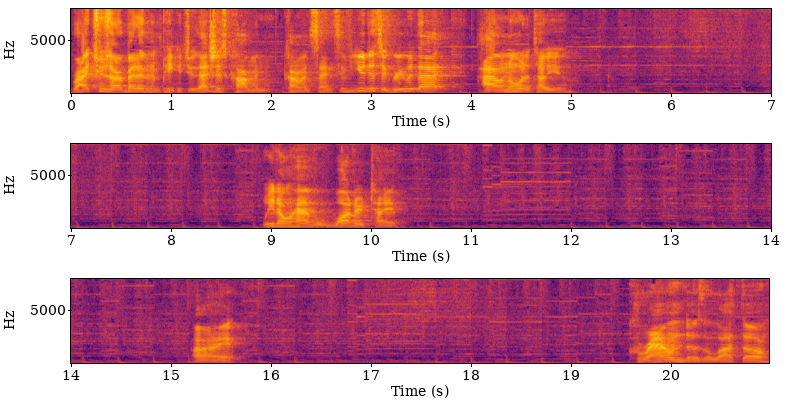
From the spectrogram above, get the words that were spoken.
Raichus are better than Pikachu. That's just common common sense. If you disagree with that, I don't know what to tell you. We don't have a water type. Alright. Ground does a lot though.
